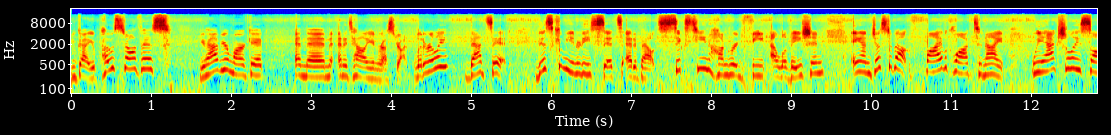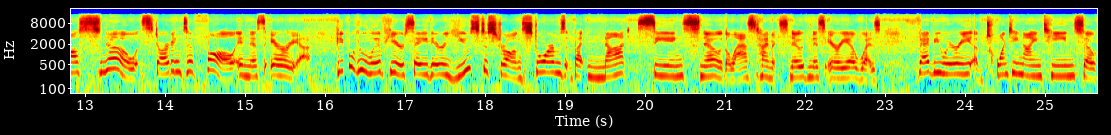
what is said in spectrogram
You've got your post office, you have your market, and then an Italian restaurant. Literally, that's it. This community sits at about 1,600 feet elevation, and just about 5 o'clock tonight, we actually saw snow starting to fall in this area. People who live here say they're used to strong storms, but not seeing snow. The last time it snowed in this area was February of 2019. So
